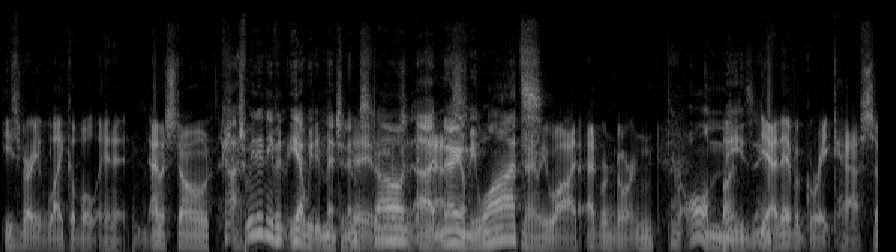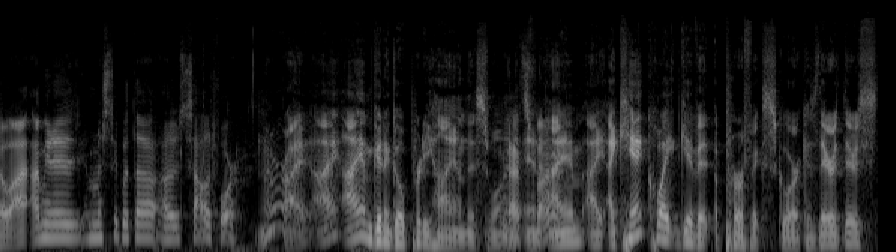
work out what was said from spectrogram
he's very likable in it emma stone Gosh, we didn't even. Yeah, we didn't mention Emma Yeah, Stone, uh. Naomi Watts. naomi Watts. edward norton They're all But, amazing. yeah they have a great cast so I, i'm gonna i'm gonna stick with a, a solid four All right, I, I am going to go pretty high on this one. That's and fine. I am I, I can't quite give it a perfect score because there there's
